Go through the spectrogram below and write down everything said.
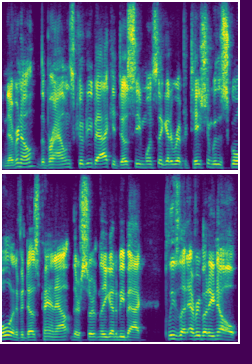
You never know. The Browns could be back. It does seem once they get a reputation with the school, and if it does pan out, they're certainly going to be back please let everybody know,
